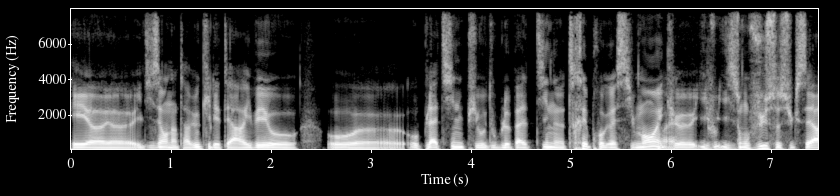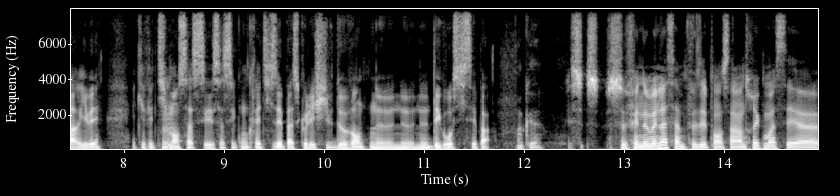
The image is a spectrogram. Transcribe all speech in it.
Et euh, il disait en interview qu'il était arrivé au, au, euh, au platine puis au double platine très progressivement et Ouais. qu'ils ils ont vu ce succès arriver et qu'effectivement ça s'est ça s'est concrétisé parce que les chiffres de vente ne, ne, ne dégrossissaient pas. Ok. Ce phénomène-là, ça me faisait penser à un truc. Moi, c'est euh,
